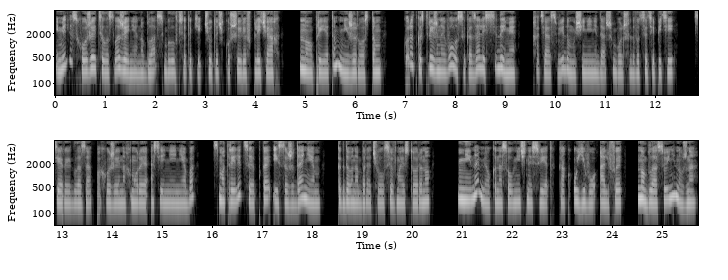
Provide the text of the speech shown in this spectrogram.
имели схожее телосложение, но Блас был все таки чуточку шире в плечах но при этом ниже ростом. Коротко стриженные волосы казались седыми, хотя с виду мужчине не дашь больше двадцати пяти. Серые глаза, похожие на хмурое осеннее небо, смотрели цепко и с ожиданием, когда он оборачивался в мою сторону. Ни намека на солнечный свет, как у его альфы, но Бласу и не нужно.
